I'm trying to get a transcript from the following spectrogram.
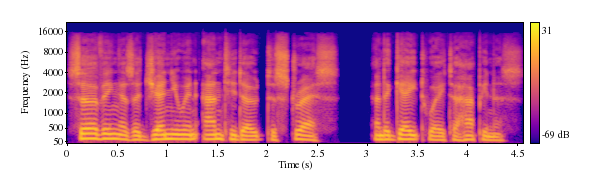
serving as a genuine antidote to stress and a gateway to happiness.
